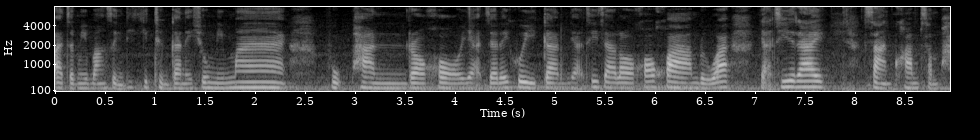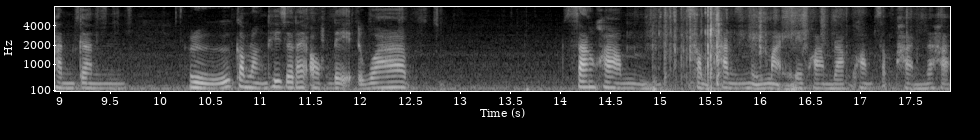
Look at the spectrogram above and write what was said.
อาจจะมีบางสิ่งที่คิดถึงกันในช่วงนี้มาก ผูกพันรอคอยอยากจะได้คุยกัน อยากที่จะรอข้อความหรือว่าอยากที่จะได้สารความสัมพันธ์กัน หรือกำลังที่จะได้ออกเดทหรือว่า สร้างความสัมพันธ์ใหม่ ๆ ในความรักความสัมพันธ์นะคะ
